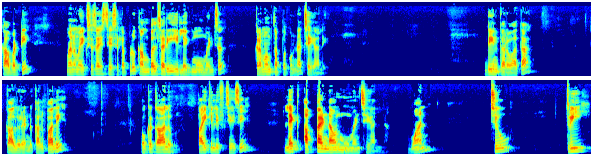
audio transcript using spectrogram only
కాబట్టి మనం ఎక్సర్సైజ్ చేసేటప్పుడు కంపల్సరీ ఈ లెగ్ మూమెంట్స్ క్రమం తప్పకుండా చేయాలి. దీని తర్వాత కాళ్ళు రెండు కలపాలి. ఒక కాలు పైకి లిఫ్ట్ చేసి leg up and down movement చేయాలి. One two three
